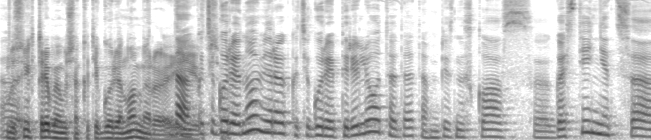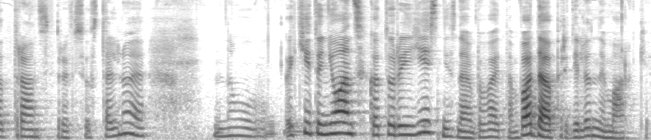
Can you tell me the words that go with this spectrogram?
Ну, с них требуем обычно категория номера. Да, категория все. номера, категория перелета, да, там бизнес-класс, э, гостиница, трансферы, все остальное. Ну, какие-то нюансы, которые есть, не знаю, бывает там вода определенной марки.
